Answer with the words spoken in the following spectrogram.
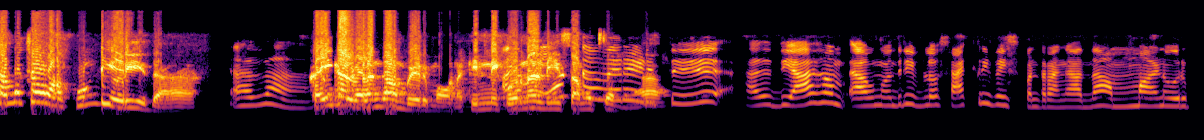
சமைச்சா உனக்கு குண்டி எரியுதா? கை கால் விளங்காம போயிருமா உனக்கு? இன்னைக்கு ஒரு நாள் நீ photo வேற சமைச்சா எடுத்து அது தியாகம் அவங்க வந்துட்டு இவ்வளவு சாக்ரிஃபைஸ் பண்றாங்க. அதான் அம்மான்னு ஒரு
